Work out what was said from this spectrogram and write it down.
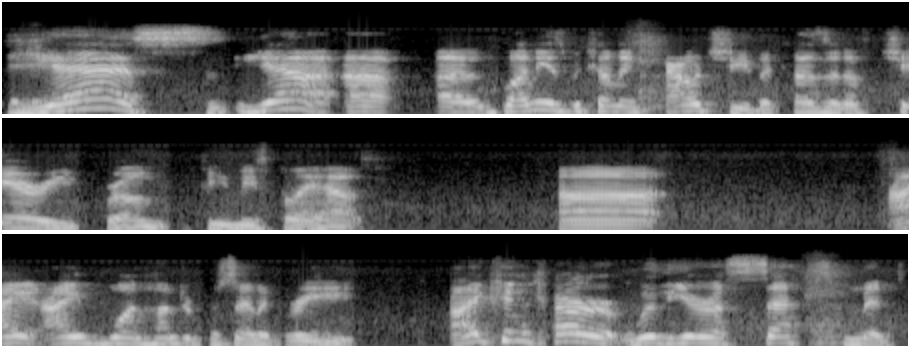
Yes, yeah. Uh, uh, Bunny is becoming Couchy, the cousin of Chairry from Pee-wee's Playhouse. Uh, I I 100% agree. I concur with your assessment,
